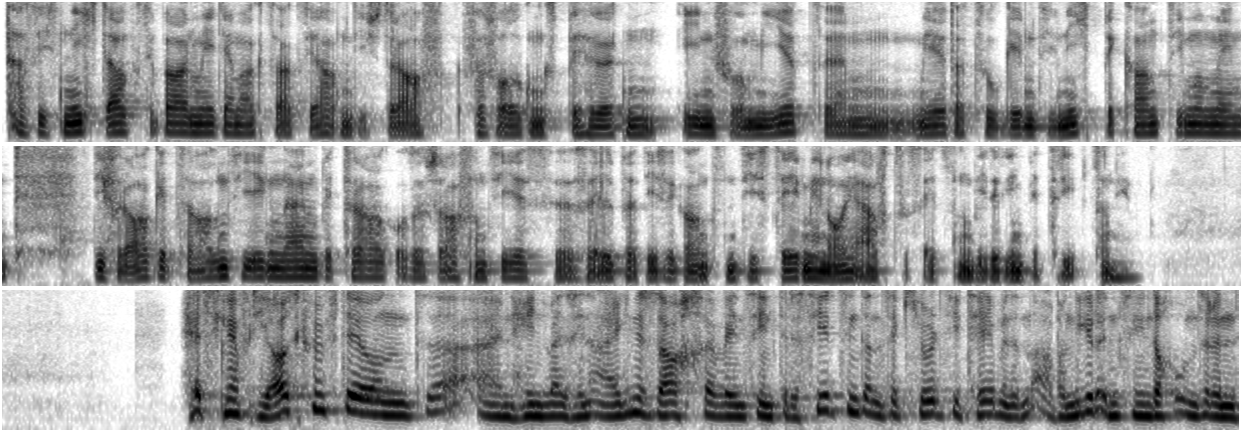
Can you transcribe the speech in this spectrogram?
Das ist nicht absehbar. Mediamarkt sagt, sie haben die Strafverfolgungsbehörden informiert. Ähm, mehr dazu geben sie nicht bekannt im Moment. Die Frage, zahlen sie irgendeinen Betrag oder schaffen sie es äh, selber, diese ganzen Systeme neu aufzusetzen und wieder in Betrieb zu nehmen? Herzlichen Dank für die Auskünfte und äh, ein Hinweis in eigener Sache. Wenn Sie interessiert sind an Security-Themen, dann abonnieren Sie doch unseren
